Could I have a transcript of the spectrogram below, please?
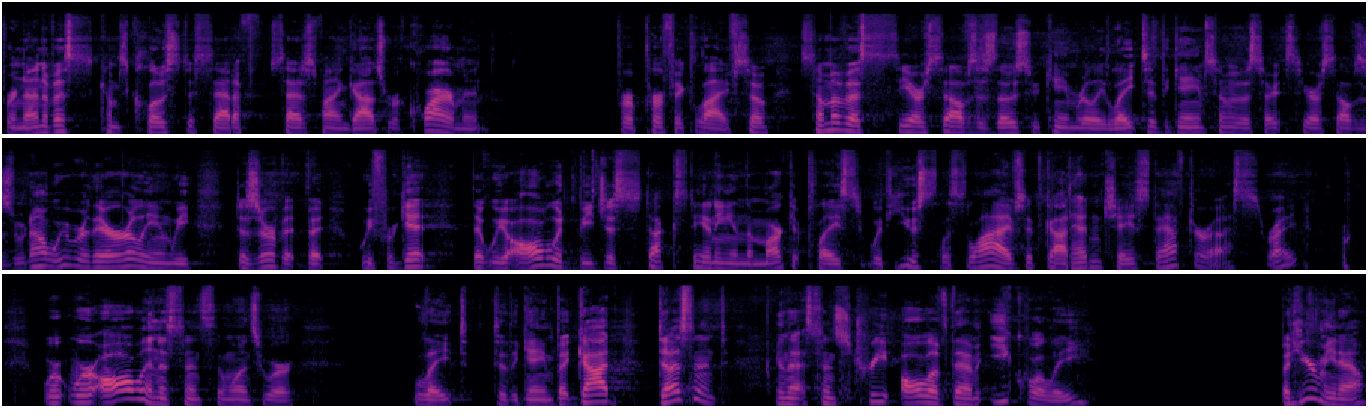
for none of us comes close to satisfying God's requirement for a perfect life. So some of us see ourselves as those who came really late to the game. Some of us see ourselves as, no, we were there early and we deserve it. But we forget that we all would be just stuck standing in the marketplace with useless lives if God hadn't chased after us, right? We're, we're all, in a sense, the ones who are late to the game. But God doesn't, in that sense, treat all of them equally. But hear me now.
